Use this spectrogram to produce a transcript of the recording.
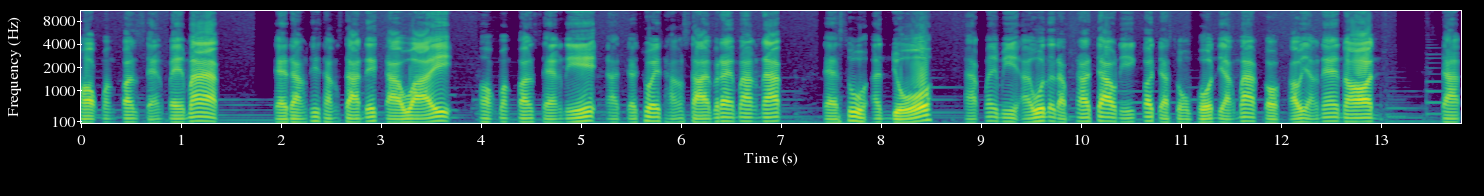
หอกมังกรแสงไปมาก แต่ดังที่ถังซานได้กล่าวไว้ หอกมังกรแสงนี้อาจจะช่วยถังสารไม่ได้มากนัก แต่สู้อันโยหากไม่มีอาวุธระดับพระเจ้านี้ก็จะส่งผลอย่างมากต่อเขาอย่างแน่นอน จาก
